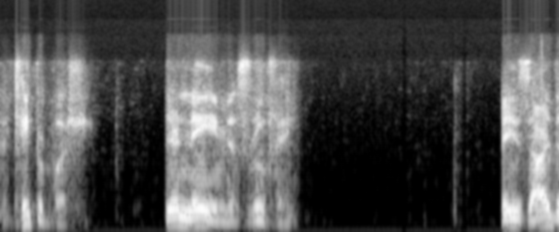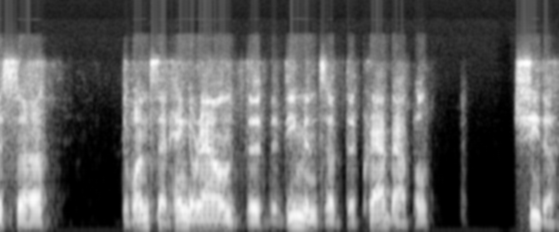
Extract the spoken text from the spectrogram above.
the caper bush. Their name is Ruche. Bei Zardasa, the ones that hang around the, the demons of the crab apple, Shida.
